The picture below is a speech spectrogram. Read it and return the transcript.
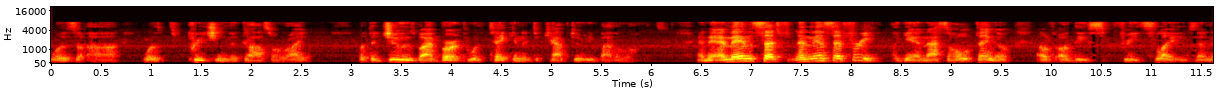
was, uh, was preaching the gospel, right? But the Jews by birth were taken into captivity by the Romans and, and then set and then set free. Again, that's the whole thing of, of, of these freed slaves and,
